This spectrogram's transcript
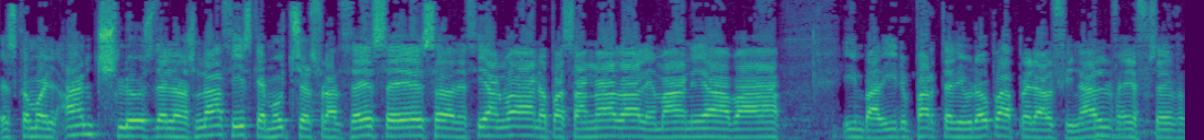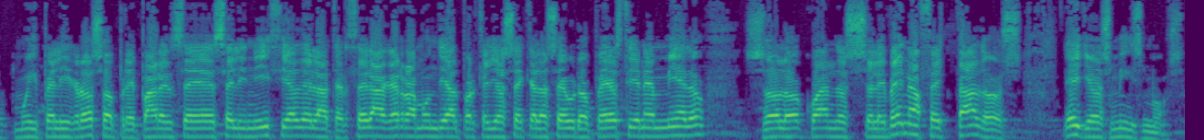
es como el Anschluss de los nazis que muchos franceses eh, decían, no pasa nada, Alemania va a invadir parte de Europa, pero al final es muy peligroso. Prepárense, es el inicio de la Tercera Guerra Mundial, porque yo sé que los europeos tienen miedo solo cuando se le ven afectados ellos mismos.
